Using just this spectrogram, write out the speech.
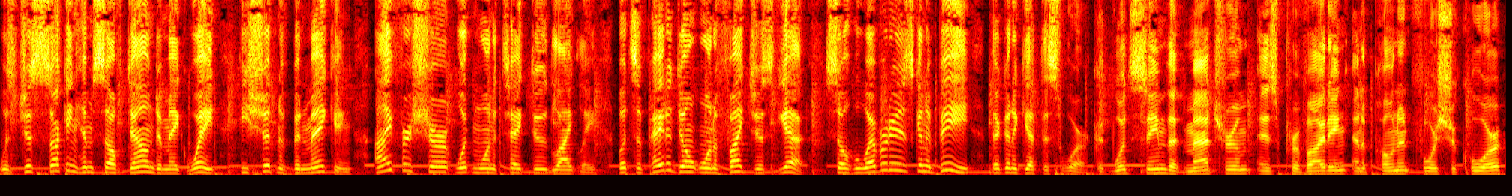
was just sucking himself down to make weight he shouldn't have been making. I for sure wouldn't want to take dude lightly, but Zepeda don't want to fight just yet. So whoever it is going to be, they're going to get this work. It would seem that Matchroom is providing an opponent for Shakur,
